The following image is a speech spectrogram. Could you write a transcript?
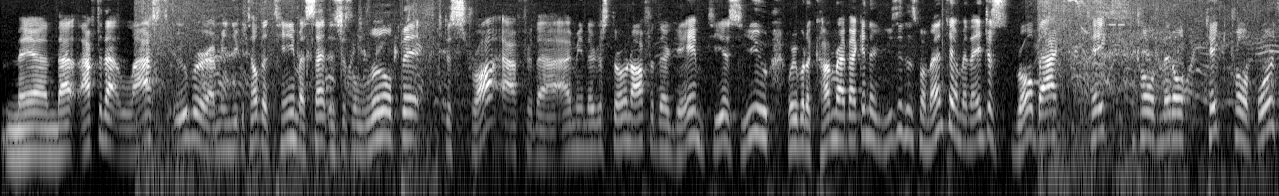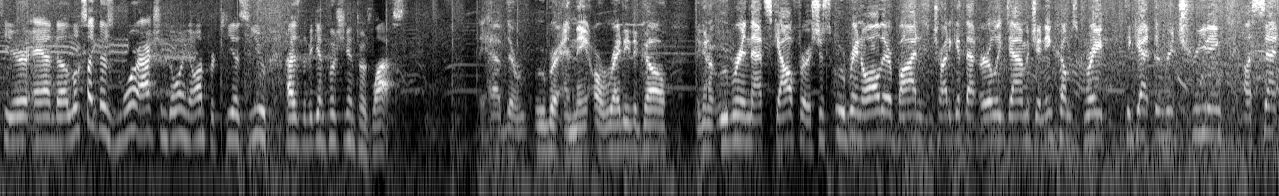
Man, that after that last Uber, I mean, you can tell the team Ascent is just a little bit distraught after that. I mean, they're just thrown off of their game. TSU were able to come right back in there using this momentum, and they just roll back, take control of middle, take control of fourth here, and uh, looks like there's more action going on for TSU as they begin pushing in towards last. They have their Uber and they are ready to go. They're to Uber in that Scout first, just Uber in all their bodies and try to get that early damage. And in comes Grape to get the retreating Ascent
